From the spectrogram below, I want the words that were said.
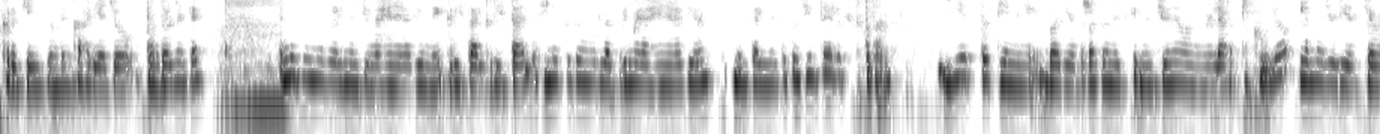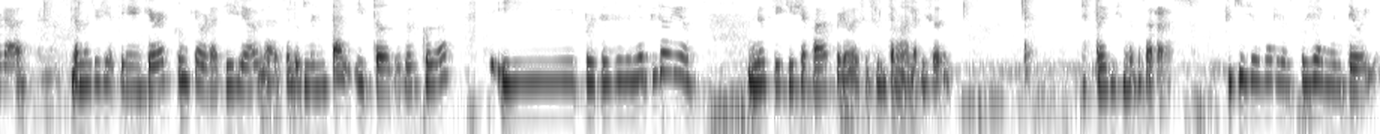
creo que es donde encajaría yo puntualmente, no somos realmente una generación de cristal cristal, sino que somos la primera generación mentalmente consciente de lo que está pasando. Y esto tiene varias razones que mencionaban en el artículo. La mayoría es que ahora, la mayoría tienen que ver con que ahora sí se habla de salud mental y todas esas cosas. Y pues ese es el episodio. No es que quise acabar, pero ese es el tema del episodio. Estoy diciendo cosas raras. Quise hacerlo especialmente hoy,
